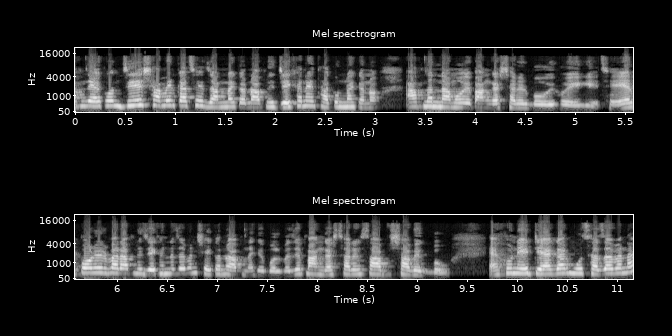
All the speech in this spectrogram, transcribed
আপনি এখন যে স্বামীর কাছে যান না কেন, আপনি যেখানে থাকুন না কেন, আপনার নাম ওই পাঙ্গাস স্যারের বউই হয়ে গিয়েছে। এর পরের বার আপনি যেখানে যাবেন সেখানে আপনাকে বলবে যে, পাঙ্গাস স্যারের সাবেক বউ। এখন এই ট্যাগ আর মুছা যাবে না,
